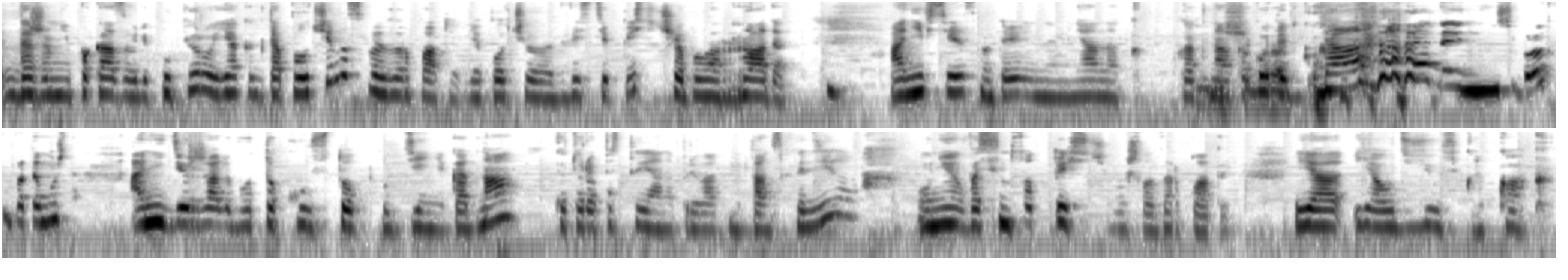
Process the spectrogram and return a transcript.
даже мне показывали купюру. Я когда получила свою зарплату, я получила 200 тысяч, я была рада. Они все смотрели на меня на, как на какой-то... Нищебродку. Да, на нищебродку, потому что они держали вот такую стопку денег. Одна, которая постоянно в приватные танцы ходила, у нее 800 тысяч вышла зарплаты. Я, я удивилась, говорю, как?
